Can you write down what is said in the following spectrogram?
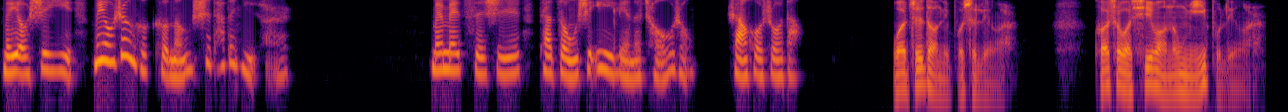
没有失忆，没有任何可能是他的女儿。每每此时，他总是一脸的愁容，然后说道：“我知道你不是灵儿，可是我希望能弥补灵儿。”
